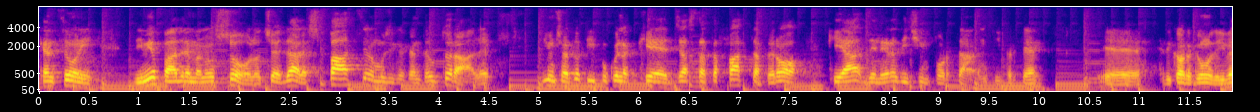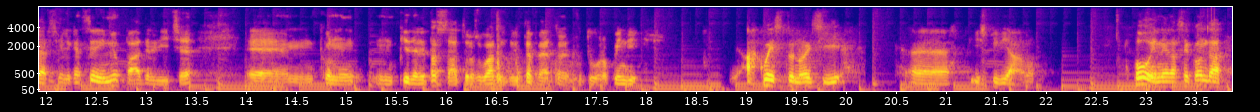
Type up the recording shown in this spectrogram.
canzoni di mio padre, ma non solo, cioè dare spazio alla musica cantautorale di un certo tipo, quella che è già stata fatta però che ha delle radici importanti, perché eh, ricordo che uno dei versi delle canzoni di mio padre dice eh, con un, piede nel passato e lo sguardo dritto aperto nel futuro, quindi a questo noi ci eh, ispiriamo. Poi nella seconda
